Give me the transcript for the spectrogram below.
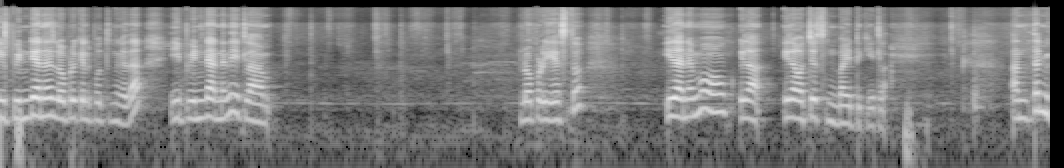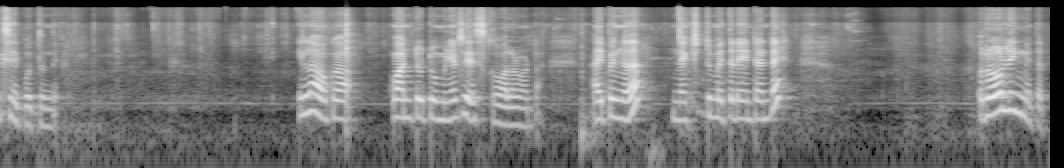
ఈ పిండి అనేది లోపలికి వెళ్ళిపోతుంది కదా ఈ పిండి అనేది ఇట్లా లోపలికి వేస్తూ ఇదనేమో ఇలా ఇలా వచ్చేస్తుంది బయటికి ఇట్లా. అంతా మిక్స్ అయిపోతుంది. ఇలా ఒక వన్ టు టూ మినిట్స్ వేసుకోవాలన్నమాట. అయిపోయింది కదా? నెక్స్ట్ మెథడ్ ఏంటంటే rolling method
